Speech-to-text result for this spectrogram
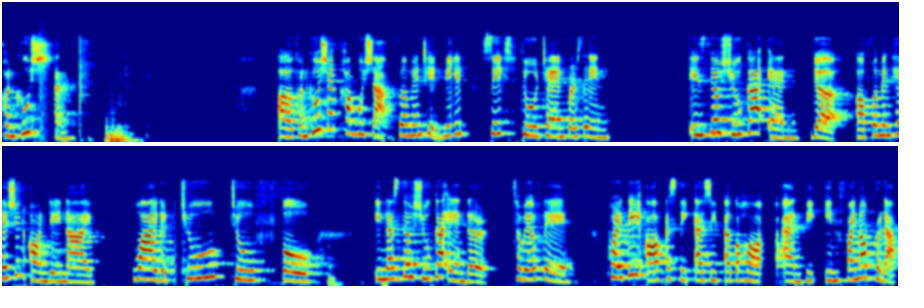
Conclusion. Uh, conclusion kombucha fermented with 6 to 10% instead sugar and the uh, fermentation on day 9, while the 2 to 4 industrial sugar and the 12 day quality of acetic acid alcohol and the in final product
